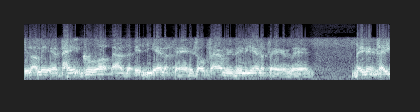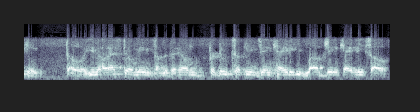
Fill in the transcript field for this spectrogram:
You know what I mean? And Payne grew up as an Indiana fan. His whole family is Indiana fans, and they didn't take him. So you know that still means something to him. Purdue took him, Gene Keady. He loved Gene Keady, so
